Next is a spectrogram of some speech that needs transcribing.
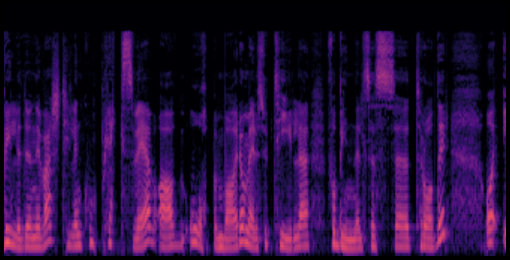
billedunivers til en kompleks vev av åpenbare og mer subtile forbindelsestråder. Og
